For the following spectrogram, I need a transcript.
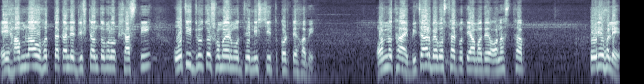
এই হামলা ও হত্যাকাণ্ডের দৃষ্টান্তমূলক শাস্তি অতি দ্রুত সময়ের মধ্যে নিশ্চিত করতে হবে। অন্যথায় বিচার ব্যবস্থার প্রতি আমাদের অনাস্থা তৈরি হলে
